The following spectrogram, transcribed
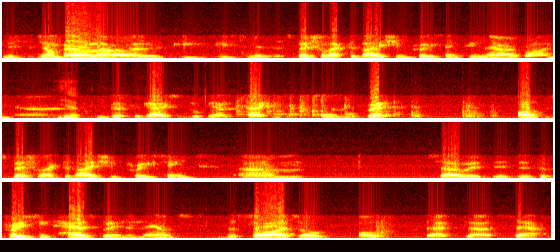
Mr John Barilaro, he, he submitted a special activation precinct in Narrabri. Uh, Yep. Investigations will be undertaken to determine the breadth of the special activation precinct. Um, so it, it, the precinct has been announced. The size of, of that uh, SAP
